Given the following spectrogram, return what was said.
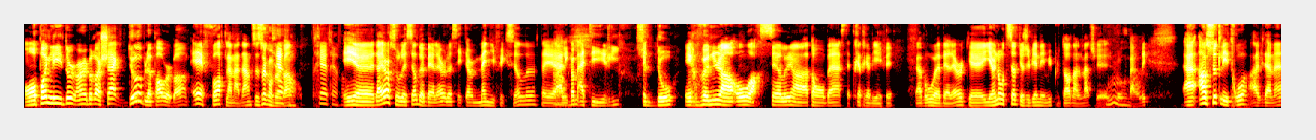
On pogne les deux, un bras chaque, double powerbomb. Elle est forte, la madame, c'est ça qu'on veut Très vendre. fort. Très, très fort. Et euh, d'ailleurs, sur le ciel de Bel Air, là, c'était un magnifique ciel. Ah elle est oui. comme atterrie sur le dos, est revenue en haut, harcelée en tombant. C'était très très bien fait. Bravo euh, Bel Air. Que- Il y a un autre ciel que j'ai bien aimé plus tard dans le match, euh, je vais Ouh. vous parler. Euh, ensuite, les trois, évidemment.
